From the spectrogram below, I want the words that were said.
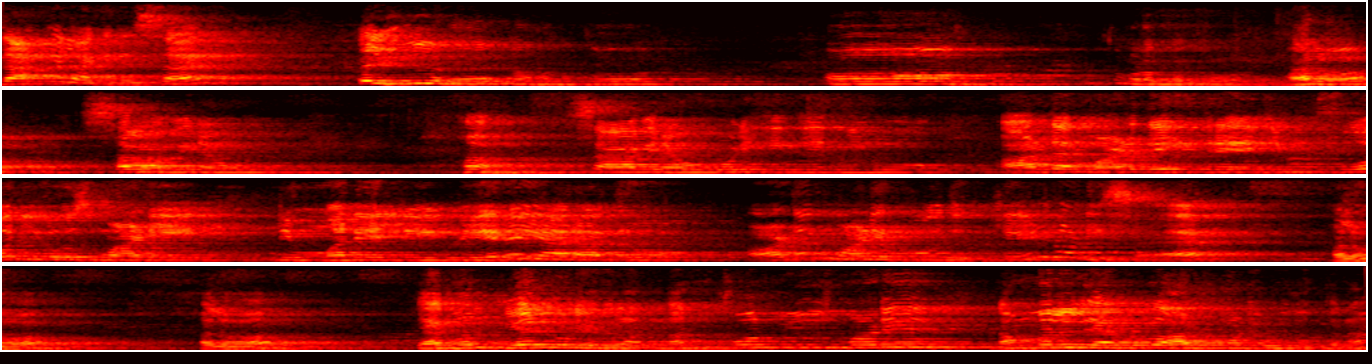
ದಾಖಲಾಗಿದೆ ಸರ್ ಇಲ್ಲದೆ ಹೊತ್ತು ಹಲೋ ಸಾವಿರ ಹಾಂ. ಸಾವಿರ ಹೋಳಿಗೆಗೆ ನೀವು ಆರ್ಡರ್ ಮಾಡದೇ ಇದ್ದರೆ ನಿಮ್ಮ ಫೋನ್ ಯೂಸ್ ಮಾಡಿ ನಿಮ್ಮ ಮನೆಯಲ್ಲಿ ಬೇರೆ ಯಾರಾದರೂ ಆರ್ಡರ್ ಮಾಡಿರ್ಬೋದು. ಕೇಳಿ ನೋಡಿ ಸರ್ ಹಲೋ ಹಲೋ ಯಾರು ಕೇಳಿ ನೋಡಿದ್ರ ನನ್ನ ಫೋನ್ ಯೂಸ್ ಮಾಡಿ ನಮ್ಮಲ್ಲಿ ಯಾರಾದ್ರು ಆರ್ಡರ್ ಮಾಡಿರ್ಬೋದು ಅಂತನಾ?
